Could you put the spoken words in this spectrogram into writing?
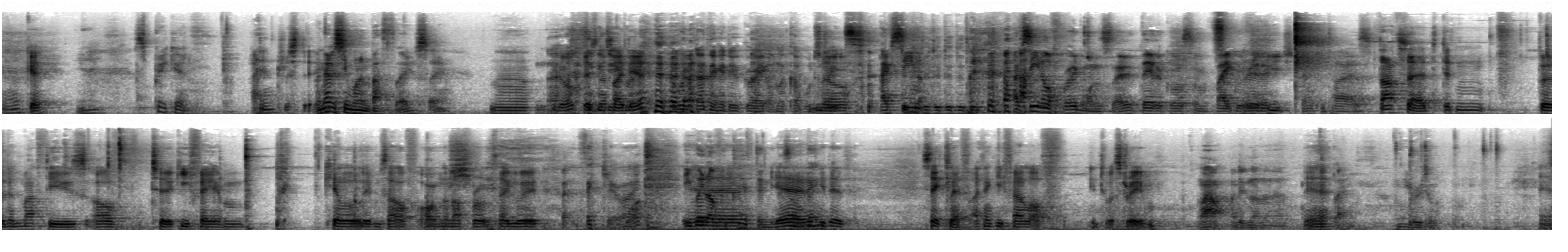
Okay. Yeah, it's pretty good. Interesting. I've never seen one in Bath though, so. No. No, I think business I do- idea. I don't think I do great on the cobbled No. streets. I've seen I've seen off-road ones though. They look awesome, like with Really? huge chunky tires. That said, didn't Bernard Matthews of Turkey fame kill himself on an off-road Segway? I think you're right. He went off a cliff, didn't he? Yeah, I think he did. Say cliff. I think he fell off into a stream. Wow, I did not know that. Yeah. Like, Brutal. Yeah.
